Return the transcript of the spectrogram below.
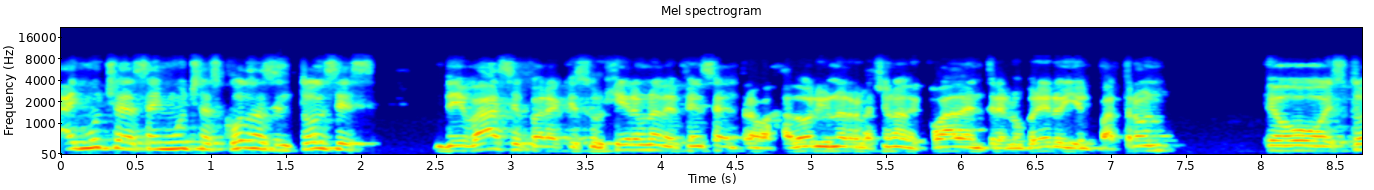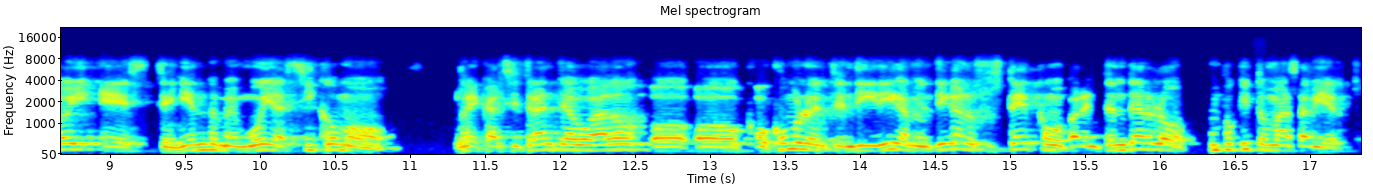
hay, muchas, hay muchas cosas entonces de base para que surgiera una defensa del trabajador y una relación adecuada entre el obrero y el patrón. O estoy este, yéndome muy así como recalcitrante abogado o, o, cómo lo entendí. Dígame, díganos usted como para entenderlo un poquito más abierto.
